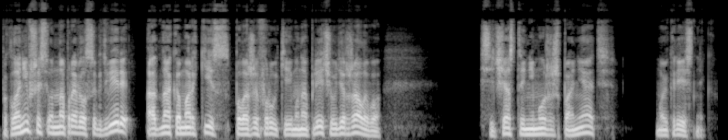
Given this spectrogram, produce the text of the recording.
Поклонившись, он направился к двери, однако маркиз, положив руки ему на плечи, удержал его. Сейчас ты не можешь понять, мой крестник.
